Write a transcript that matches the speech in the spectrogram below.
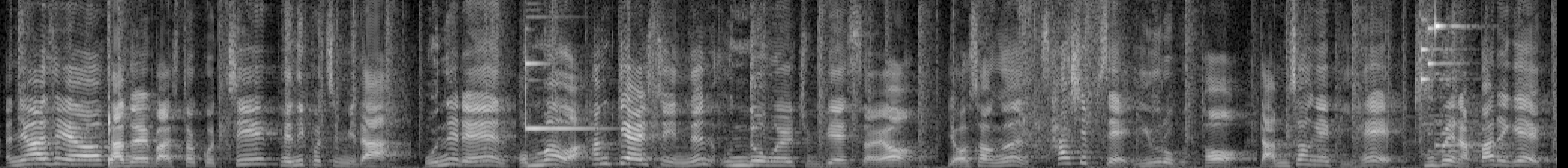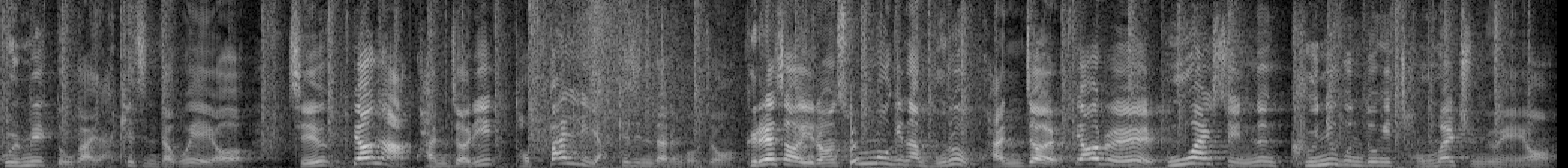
안녕하세요. 나도의 마스터 코치 베니 코치입니다. 오늘은 엄마와 함께 할 수 있는 운동을 준비했어요. 여성은 40세 이후로부터 남성에 비해 두 배나 빠르게 골밀도가 약해진다고 해요. 즉 뼈나 관절이 더 빨리 약해진다는 거죠. 그래서 이런 손목이나 무릎, 관절, 뼈를 보호할 수 있는 근육 운동이 정말 중요해요.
